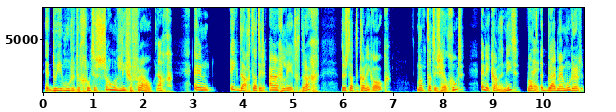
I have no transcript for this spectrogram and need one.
Eh, Doe je moeder de groeten, zo'n lieve vrouw. Ach, En ik dacht, dat is aangeleerd gedrag. Dus dat kan ik ook. Want dat is heel goed. En ik kan het niet. Want Nee. het blijft mijn moeder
